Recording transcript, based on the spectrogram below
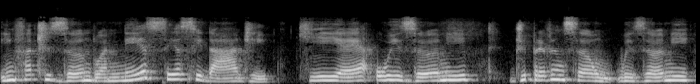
enfatizando a necessidade que é o exame de prevenção, o exame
